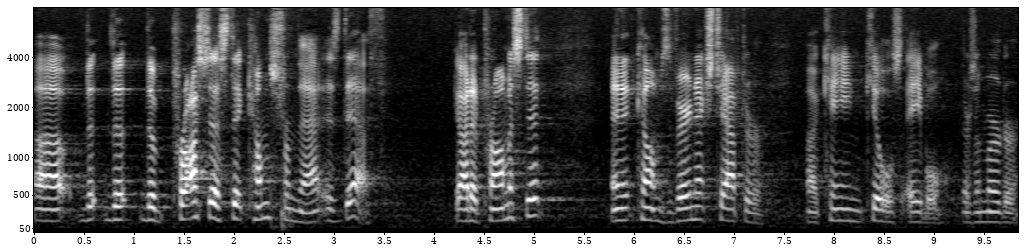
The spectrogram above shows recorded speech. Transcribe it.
uh, the, the, the process that comes from that is death. God had promised it, and it comes the very next chapter. Uh, Cain kills Abel. There's a murder.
